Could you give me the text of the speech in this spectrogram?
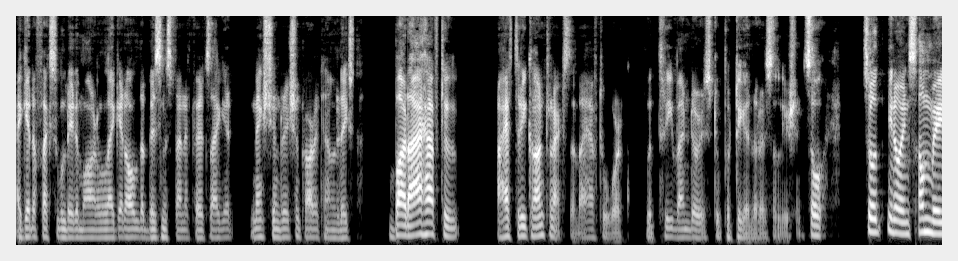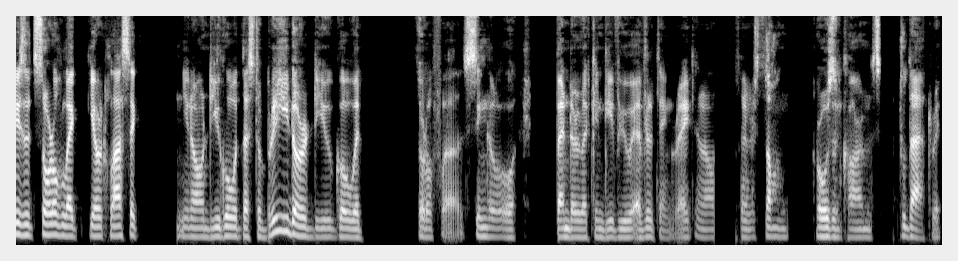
I get a flexible data model. I get all the business benefits. I get next generation product analytics. But I have to, I have three contracts that I have to work with three vendors to put together a solution. So, so you know, in some ways, it's sort of like your classic. You know, do you go with best of breed or do you go with sort of a single vendor that can give you everything, right? You know, there's some pros and cons to that, right?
